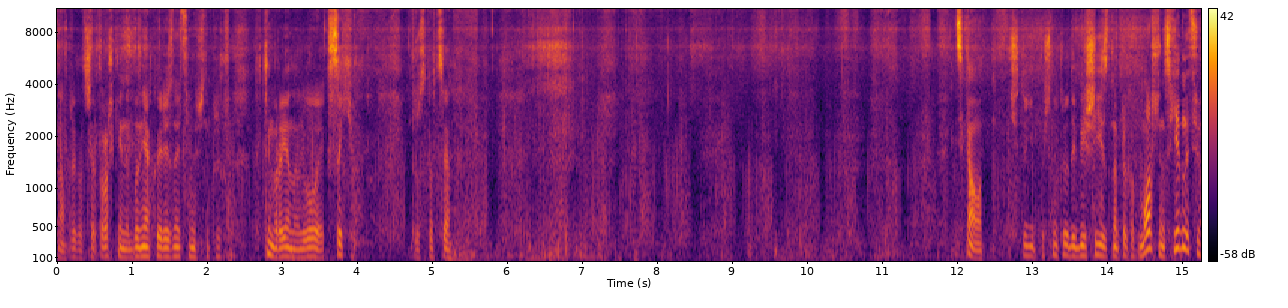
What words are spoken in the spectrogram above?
Наприклад, ще трошки не буде ніякої різниці між наприклад, таким районом Львова, як Сихів. трускавцем. Цікаво, чи тоді почнуть люди більше їздити, наприклад, в Моршин, східницю.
